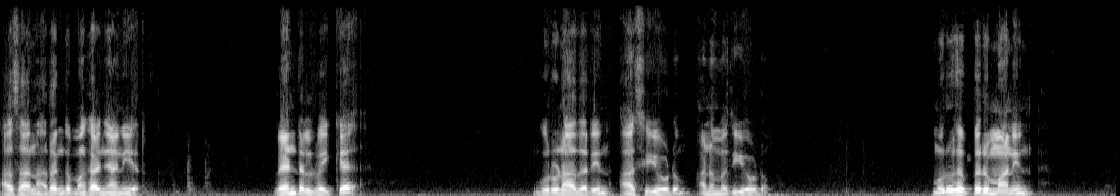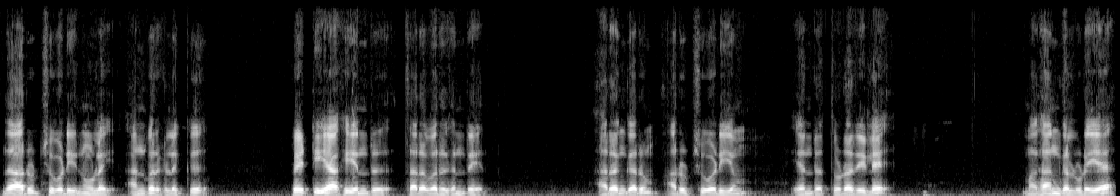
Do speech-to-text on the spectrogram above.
ஆசான் அரங்க மகா ஞானியர் வேண்டல் வைக்க குருநாதரின் ஆசியோடும் அனுமதியோடும் முருகப்பெருமானின் இந்த அருட்சுவடி நூலை அன்பர்களுக்கு பேட்டியாக இன்று தர வருகின்றேன். அரங்கரும் அருட்சுவடியும் என்ற தொடரிலே மகான்களுடைய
